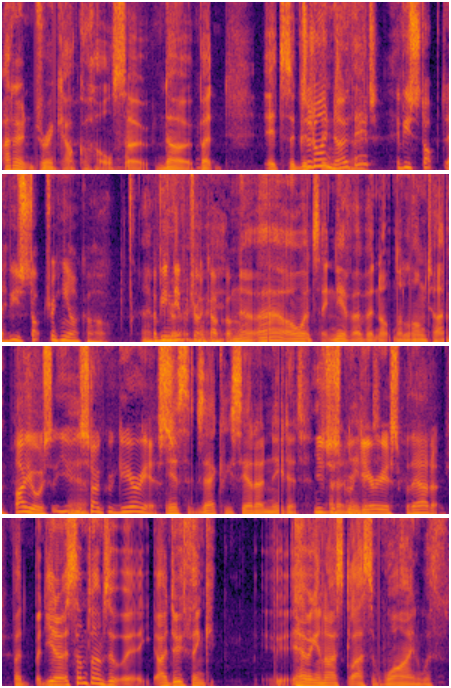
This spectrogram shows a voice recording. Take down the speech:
I don't drink alcohol, so no, but it's a good Did I to know that? Have you stopped? Have you stopped drinking alcohol? I've have you dr- never drunk alcohol? No, uh, I won't say never, but not in a long time. Oh, you're, so- you're Yeah. so gregarious. Yes, exactly. See, I don't need it. You're just don't it. gregarious without it. But but you know, sometimes it, I do think having a nice glass of wine with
